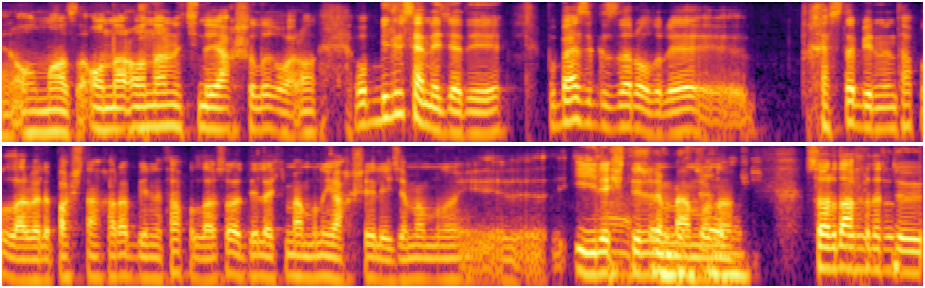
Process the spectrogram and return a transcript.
Yəni olmaz. Onlar onların içində yaxşılıq var. O bilirsən necədir? Bu bəzi qızlar olur, e, xəstə birini tapırlar belə başdan xarab birini tapırlar. Sonra deyirlər ki, mən bunu yaxşı eləyəcəm, mən bunu e, iyiləşdirirəm mən bunu. Sonra da axırda döy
